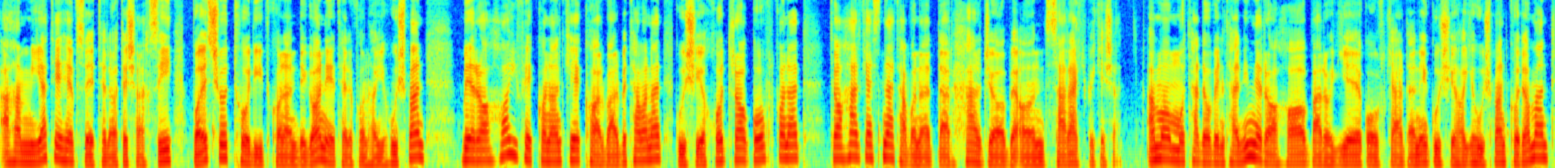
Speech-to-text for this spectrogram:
اهمیت حفظ اطلاعات شخصی باعث شد تولید کنندگان تلفن های هوشمند به راههایی فکر کنند که کاربر بتواند گوشی خود را قفل کند تا هر کس نتواند در هر جا به آن سرک بکشد. اما متداول ترین راه ها برای قفل کردن گوشی های هوشمند کدامند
